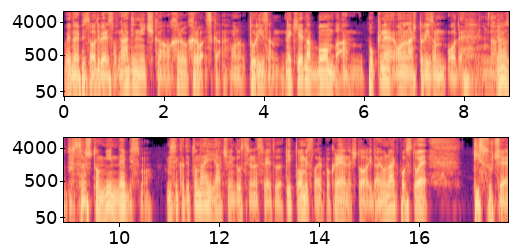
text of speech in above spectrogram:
u jednoj epizodi, Berislav Nadinić kao Hr- Hrvatska, ono, turizam, neki jedna bomba pukne, ono, naš turizam ode. Da. I ono, zašto mi ne bismo? Mislim, kad je to najjača industrija na svijetu, da ti Tomislav pokreneš to i da je onak postoje tisuće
